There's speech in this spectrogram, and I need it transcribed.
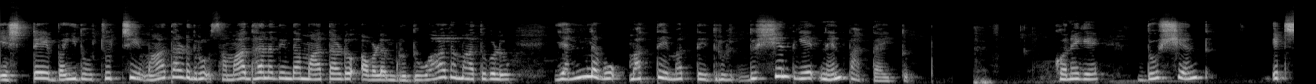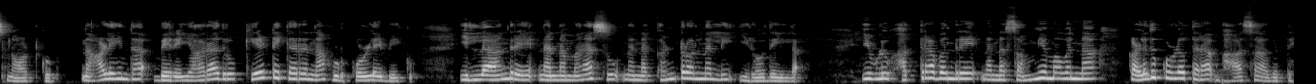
ಎಷ್ಟೇ ಬೈದು ಚುಚ್ಚಿ ಮಾತಾಡಿದ್ರೂ ಸಮಾಧಾನದಿಂದ ಮಾತಾಡೋ ಅವಳ ಮೃದುವಾದ ಮಾತುಗಳು ಎಲ್ಲವೂ ಮತ್ತೆ ಮತ್ತೆ ದೃ ದುಷ್ಯಂತ್ಗೆ ನೆನಪಾಗ್ತಾ ಇತ್ತು. ಕೊನೆಗೆ, ದುಷ್ಯಂತ್ ಇಟ್ಸ್ ನಾಟ್ ಗುಡ್ ನಾಳೆಯಿಂದ ಬೇರೆ ಯಾರಾದರೂ ಕೇರ್ ಟೇಕರನ್ನು ಹುಡ್ಕೊಳ್ಳೇಬೇಕು. ಇಲ್ಲ ಅಂದರೆ ನನ್ನ ಮನಸ್ಸು ನನ್ನ ಕಂಟ್ರೋಲ್ನಲ್ಲಿ ಇರೋದೇ ಇಲ್ಲ. ಇವಳು ಹತ್ತಿರ ಬಂದರೆ ನನ್ನ ಸಂಯಮವನ್ನು ಕಳೆದುಕೊಳ್ಳೋ ಥರ ಭಾಸ ಆಗುತ್ತೆ.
